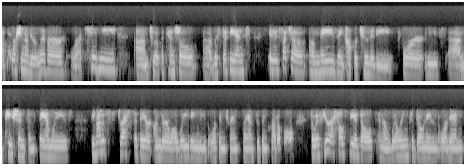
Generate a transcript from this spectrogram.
a portion of your liver or a kidney um, to a potential uh, recipient, it is such an amazing opportunity for these um, patients and families. The amount of stress that they are under while waiting these organ transplants is incredible. So, if you're a healthy adult and are willing to donate an organ,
